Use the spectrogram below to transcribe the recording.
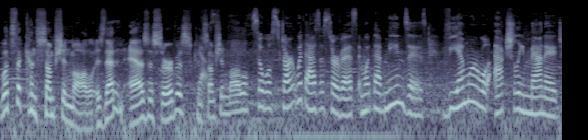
what's the consumption model? Is that an as a service consumption model? So we'll start with as a service, and what that means is VMware will actually manage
